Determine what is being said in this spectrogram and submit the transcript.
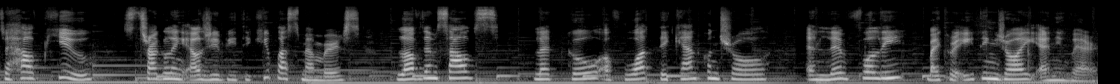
to help you, struggling LGBTQ plus members, love themselves, let go of what they can't control, and live fully by creating joy anywhere.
